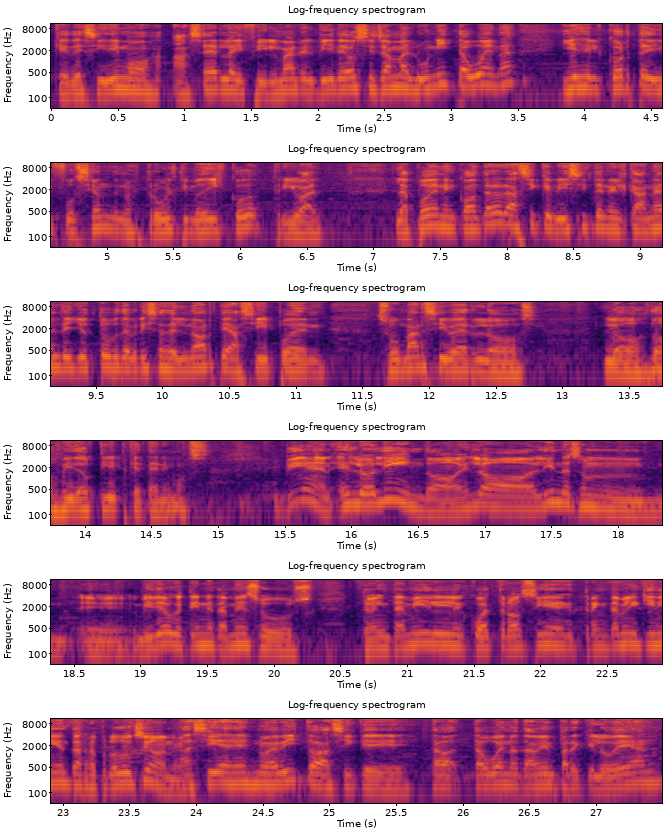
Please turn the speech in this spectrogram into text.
que decidimos hacerla y filmar el video se llama Lunita Buena y es el corte de difusión de nuestro último disco, Tribal. La pueden encontrar, así que visiten el canal de YouTube de Brisas del Norte, así pueden sumarse y ver los, los dos videoclips que tenemos. Bien, es lo lindo, es lo lindo, es un eh, video que tiene también sus 30.400, 30.500 reproducciones. Así es, es nuevito, así que está, está bueno también para que lo vean.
